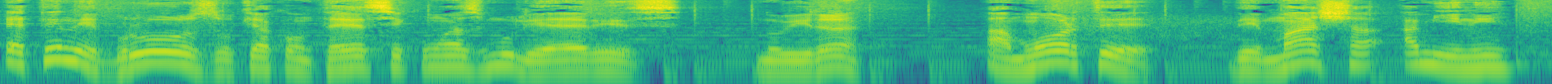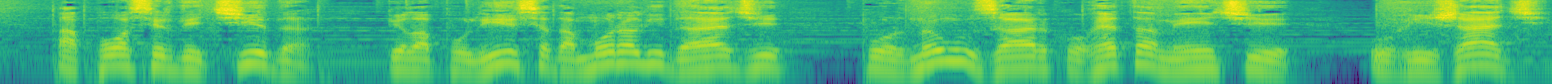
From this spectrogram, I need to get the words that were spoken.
É tenebroso o que acontece com as mulheres no Irã. A morte de Masha Amini, após ser detida pela polícia da moralidade por não usar corretamente o hijab,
